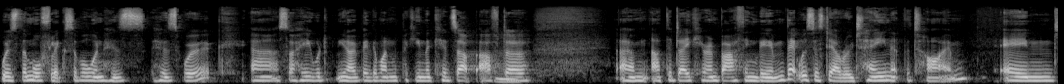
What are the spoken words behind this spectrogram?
was the more flexible in his his work, uh, so he would you know be the one picking the kids up after hmm. Um, the daycare and bathing them. That was just our routine at the time, and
